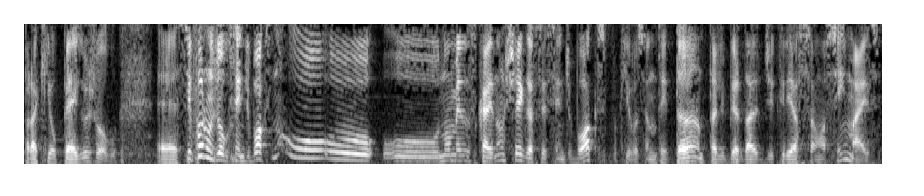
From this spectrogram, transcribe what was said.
para que eu pegue o jogo. É, se for um jogo sandbox, não, o, o, o No Man's Sky não chega a ser sandbox, porque você não tem tanta liberdade de criação assim, mas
